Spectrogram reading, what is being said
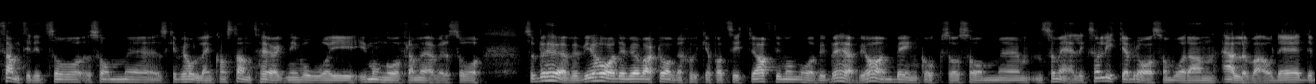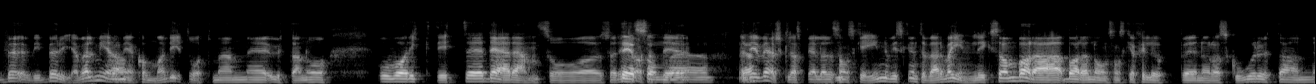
samtidigt så som ska vi hålla en konstant hög nivå i, i många år framöver så så behöver vi ha det vi har varit avundsjuka på att City har haft i många år. Vi behöver ju ha en bänk också som, eh, som är liksom lika bra som våran 11 och det, det, vi börjar väl mer och mer komma ditåt. Men eh, utan att, att vara riktigt eh, där än så, så är det, det klart som, att det, ja. det är världsklasspelare som ska in. Vi ska inte värva in liksom bara, bara någon som ska fylla upp några skor utan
